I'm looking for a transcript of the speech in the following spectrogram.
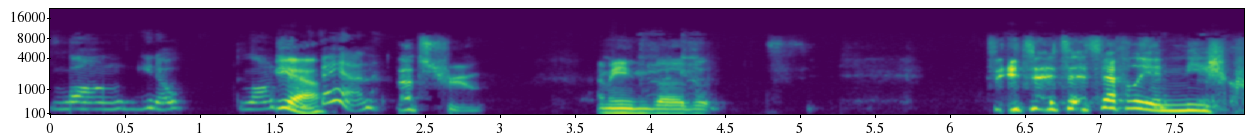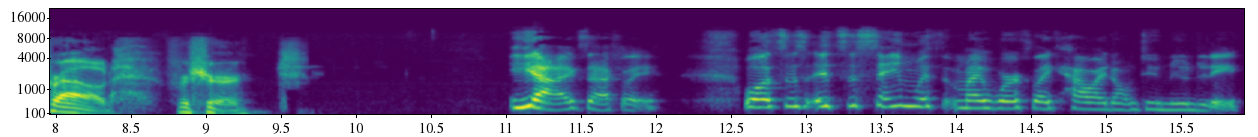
long, you know, long term Yeah. fan. That's true. I mean, the, the it's it's it's definitely a niche crowd for sure. Yeah, exactly. Well, it's the- it's the same with my work. Like how I don't do nudity.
